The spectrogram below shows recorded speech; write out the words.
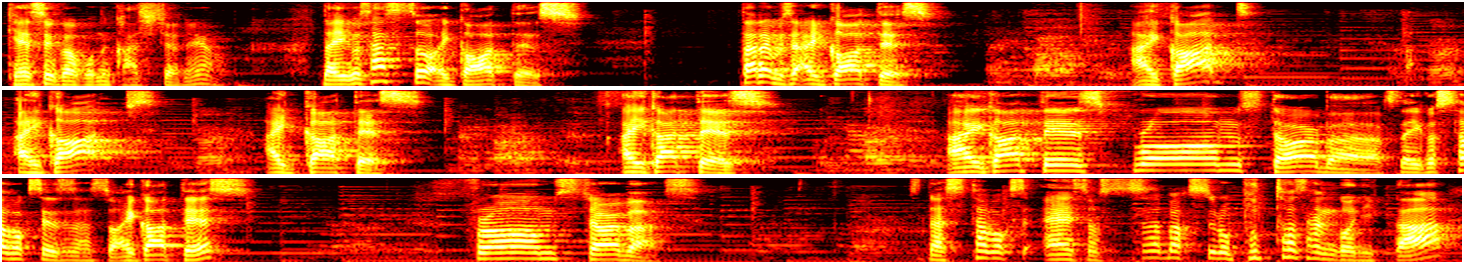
get을 가고는 가시잖아요. 나 이거 샀어. I got this. 따라해보세요. I got this. I got. I got. I got this. I got this. I got this from Starbucks. 나 이거 스타벅스에서 샀어. I got this from Starbucks. 나 스타벅스에서 스타벅스로부터 산 거니까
